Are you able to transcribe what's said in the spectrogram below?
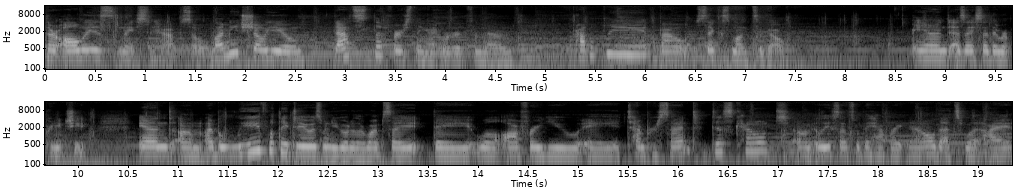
they're always nice to have. So let me show you, that's the first thing I ordered from them probably about six months ago. And as I said, they were pretty cheap. And um, I believe what they do is when you go to their website, they will offer you a 10% discount. Um, at least that's what they have right now. That's what I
